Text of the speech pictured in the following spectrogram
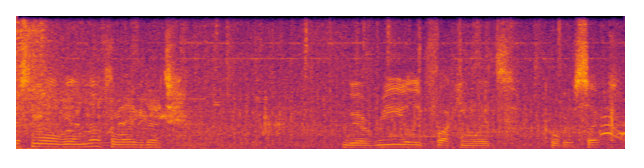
yes, no, we're not like that. We're really fucking with Kubasek.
